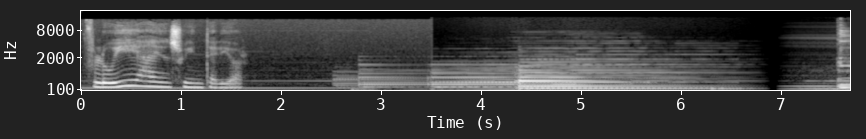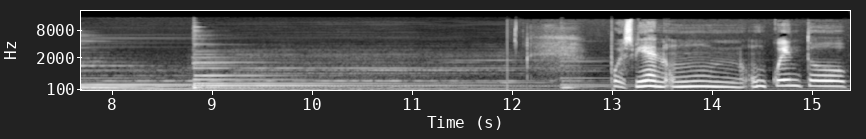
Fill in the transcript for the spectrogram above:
fluía en su interior. Pues bien, un, cuento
